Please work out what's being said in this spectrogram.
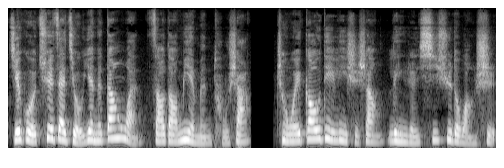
结果却在酒宴的当晚遭到灭门屠杀，成为高地历史上令人唏嘘的往事。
